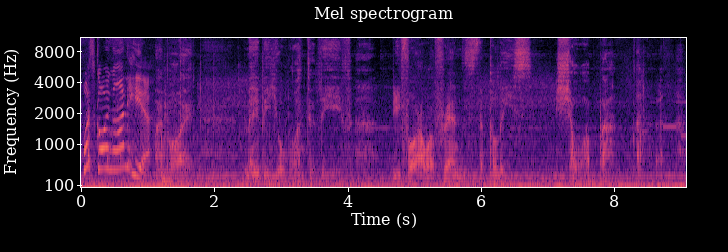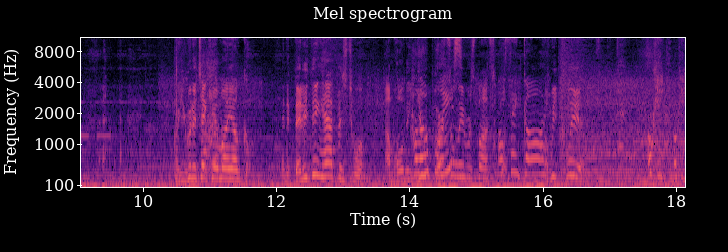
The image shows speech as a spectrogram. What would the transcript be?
What's going on here? My boy, maybe you'll want to leave before our friends, the police, show up. Are you gonna take care of my uncle? And if anything happens to him, I'm holding Hello, you police? personally responsible. Oh, thank God. Are we clear? Okay, okay.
